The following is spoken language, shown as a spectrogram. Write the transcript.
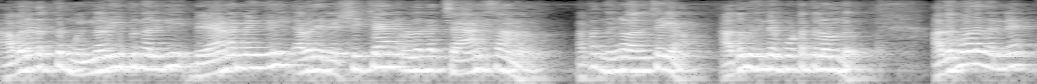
അവരുടെ അടുത്ത് മുന്നറിയിപ്പ് നൽകി വേണമെങ്കിൽ അവരെ രക്ഷിക്കാനുള്ള ചാൻസ് ആണത്. അപ്പൊ നിങ്ങൾ അത് ചെയ്യണം. അതും ഇതിന്റെ കൂട്ടത്തിലുണ്ട്. അതുപോലെ തന്നെ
